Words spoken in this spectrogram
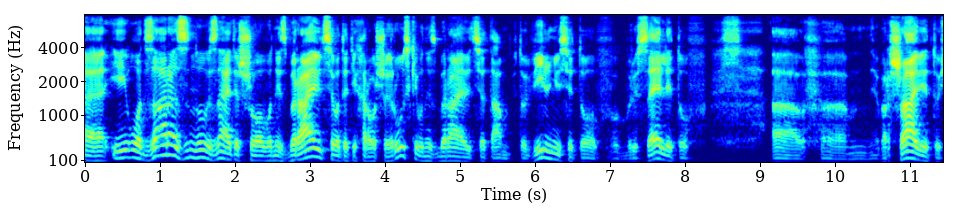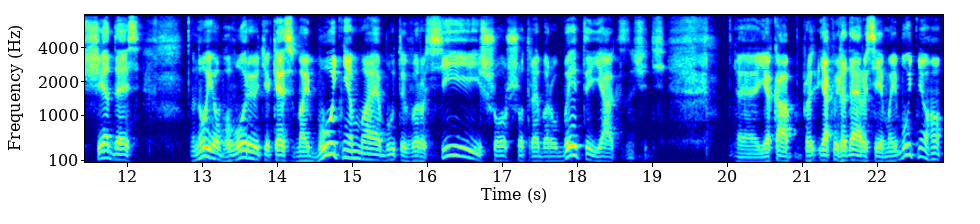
Е, І от зараз, ну ви знаєте, що вони збираються, от ці хороші русські, вони збираються там то в Вільнюсі, то в Брюсселі, то в, а, в ем, Варшаві, то ще десь. Ну і обговорюють якесь майбутнє має бути в Росії, що, що треба робити, як, значить, е, яка, як виглядає Росія майбутнього.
